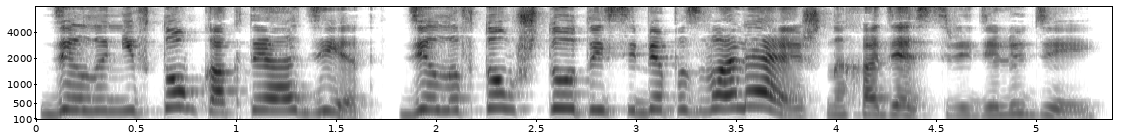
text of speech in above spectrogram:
Дело не в том, как ты одет. Дело в том, что ты себе позволяешь, находясь среди людей».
